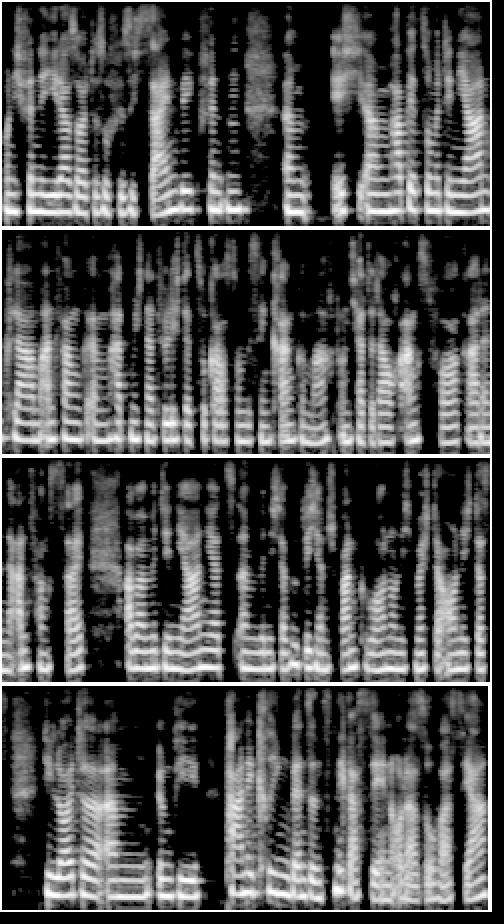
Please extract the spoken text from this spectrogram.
und ich finde, jeder sollte so für sich seinen Weg finden. Ähm, ich ähm, habe jetzt so mit den Jahren, klar, am Anfang ähm, hat mich natürlich der Zucker auch so ein bisschen krank gemacht und ich hatte da auch Angst vor, gerade in der Anfangszeit. Aber mit den Jahren jetzt ähm, bin ich da wirklich entspannt geworden und ich möchte auch nicht, dass die Leute ähm, irgendwie Panik kriegen, wenn sie einen Snickers sehen oder sowas, ja.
